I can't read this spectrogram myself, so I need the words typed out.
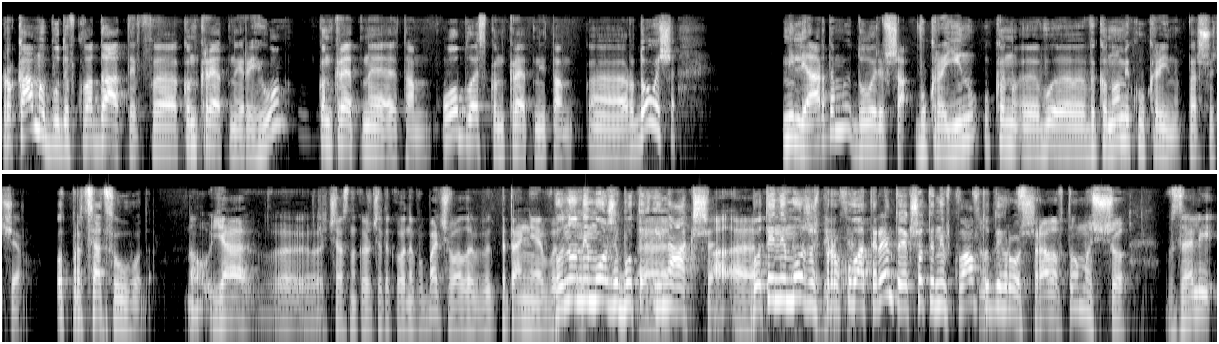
роками буде вкладати в е, конкретний регіон, конкретне там область, конкретне там е, родовище мільярдами доларів США в Україну, кон- е, в, е, економіку України в першу чергу. От про це це угода. Ну я е, чесно кажучи, такого не побачив, але питання ви- Воно не може бути Е, інакше, а, е, бо ти не можеш дивіться. прорахувати ренту, якщо ти не вклав туди гроші. Справа в тому, що взагалі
